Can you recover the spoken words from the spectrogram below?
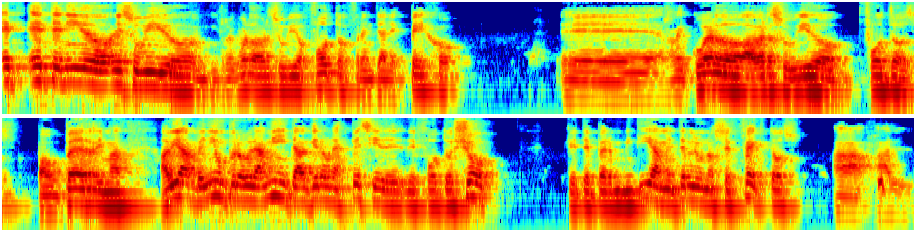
He, he tenido, he subido, recuerdo haber subido fotos frente al espejo. Eh, recuerdo haber subido fotos paupérrimas. Había venido un programita que era una especie de, de Photoshop que te permitía meterle unos efectos a, al-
